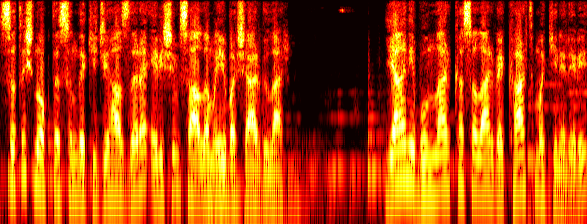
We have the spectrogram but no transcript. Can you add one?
Satış noktasındaki cihazlara erişim sağlamayı başardılar. Yani bunlar kasalar ve kart makineleri,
